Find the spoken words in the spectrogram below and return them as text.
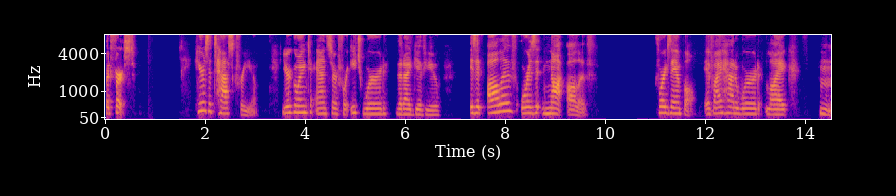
But first, here's a task for you. You're going to answer for each word that I give you. Is it olive or is it not olive? For example, if I had a word like, hmm,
